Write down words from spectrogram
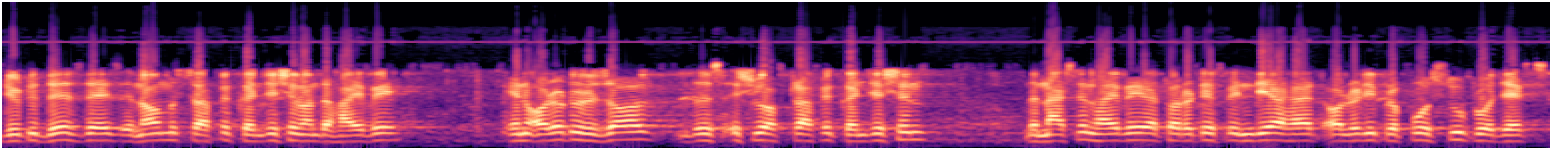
Due to this, there is enormous traffic congestion on the highway. In order to resolve this issue of traffic congestion, the National Highway Authority of India had already proposed two projects.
